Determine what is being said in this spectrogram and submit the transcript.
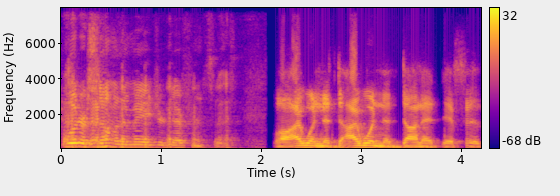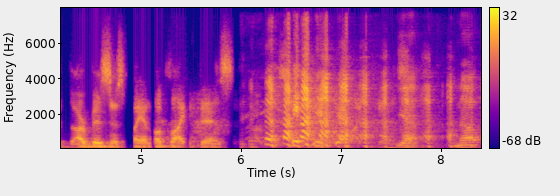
what are some of the major differences? Well, I wouldn't have I wouldn't have done it if it, our business plan looked like this. yeah, no,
